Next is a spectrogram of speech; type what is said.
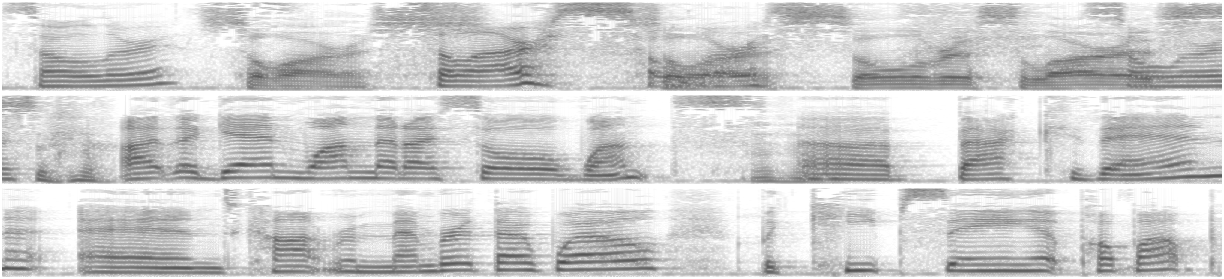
Solaris. Solaris. Solaris. Solaris. Solaris. Solaris. Solaris. uh, again, one that I saw once Mhm. uh, back then and can't remember it that well, but keep seeing it pop up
